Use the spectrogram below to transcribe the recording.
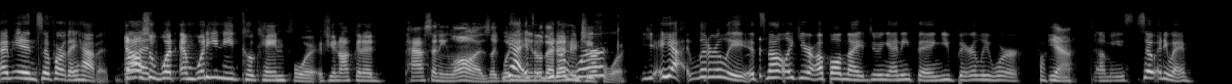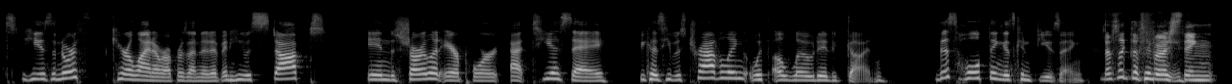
I mean, so far they haven't. And also, what and what do you need cocaine for if you're not going to pass any laws? Like, what Yeah, do you need all that energy work. for? Yeah, literally. It's not like you're up all night doing anything. You barely work. Fucking Yeah. dummies. So anyway, he is the North Carolina representative, and he was stopped in the Charlotte airport at TSA because he was traveling with a loaded gun. This whole thing is confusing. That's like the first me. thing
